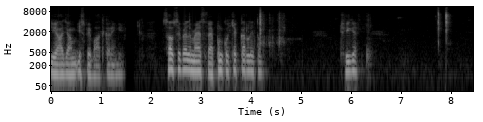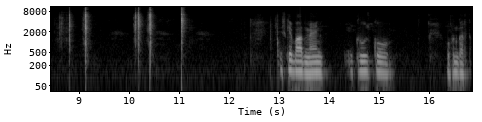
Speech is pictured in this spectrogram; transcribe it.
ये आज हम इस पे बात करेंगे। सबसे पहले मैं इस वेपन को चेक कर लेता हूँ। ठीक है। इसके बाद मैं क्रूज़ को ओपन करता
